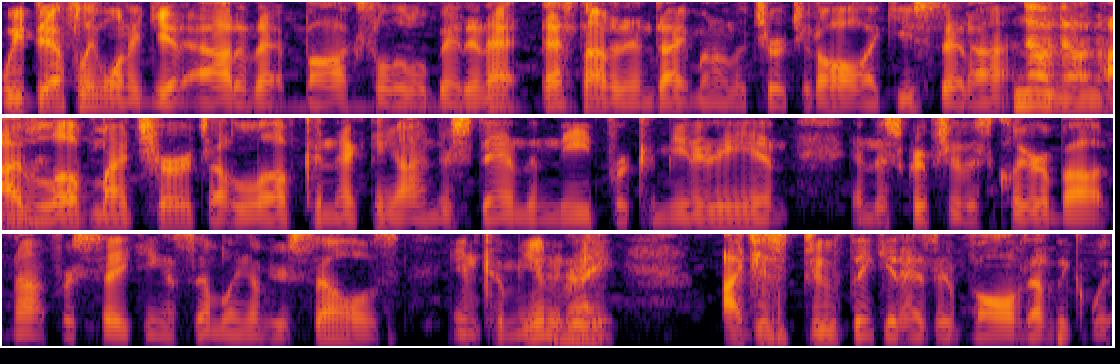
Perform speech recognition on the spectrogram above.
we definitely want to get out of that box a little bit, and that that's not an indictment on the church at all. Like you said, I No, no, no. I love my church. I love connecting. I understand the need for community and and the scripture that's clear about not forsaking assembling of yourselves in community. Right. I just do think it has evolved. I think we,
